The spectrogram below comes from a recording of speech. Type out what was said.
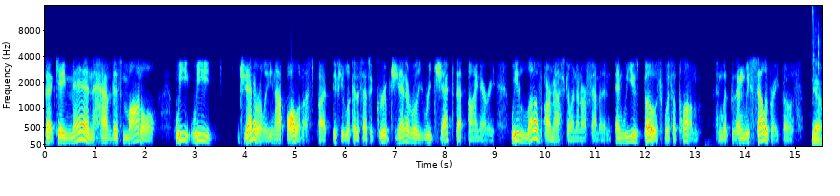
that gay men have this model. We we generally, not all of us, but if you look at us as a group, generally reject that binary. We love our masculine and our feminine, and we use both with aplomb, and with, and we celebrate both. Yeah,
